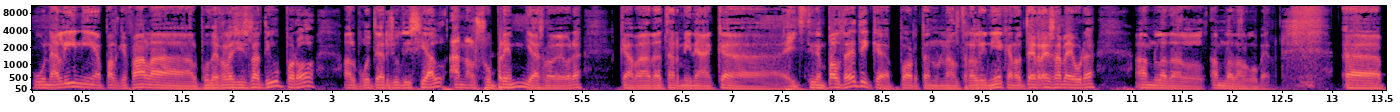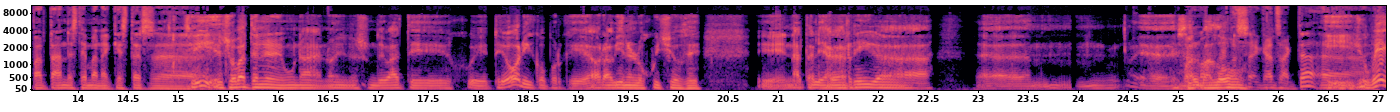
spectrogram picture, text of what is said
una línia pel que fa la, al poder legislatiu, però el poder judicial, en el Suprem, ja es va veure que va determinar que ells tiren pel dret i que porten una altra línia que no té res a veure amb la del, amb la del govern. Uh, per tant, estem en aquestes... Uh... Sí, eso va a tener una, no es un debate teórico, porque ahora vienen los juicios de eh, Natalia Garriga, eh, eh, Salvador Exacte. y eh, Llobé.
